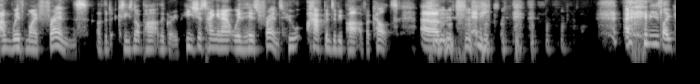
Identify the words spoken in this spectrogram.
I'm with my friends of the because he's not part of the group. He's just hanging out with his friends who happen to be part of a cult. Um and he and he's like,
